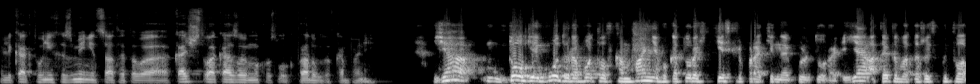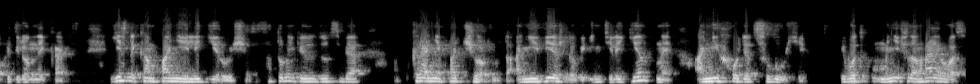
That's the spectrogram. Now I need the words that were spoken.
или как-то у них изменится от этого качество оказываемых услуг продуктов компании? Я долгие годы работал в компаниях, у которых есть корпоративная культура, и я от этого даже испытывал определенный кайф. Если компания лидирующая, сотрудники ведут себя крайне подчеркнуто, они вежливы, интеллигентны, они ходят слухи. И вот мне всегда нравилось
